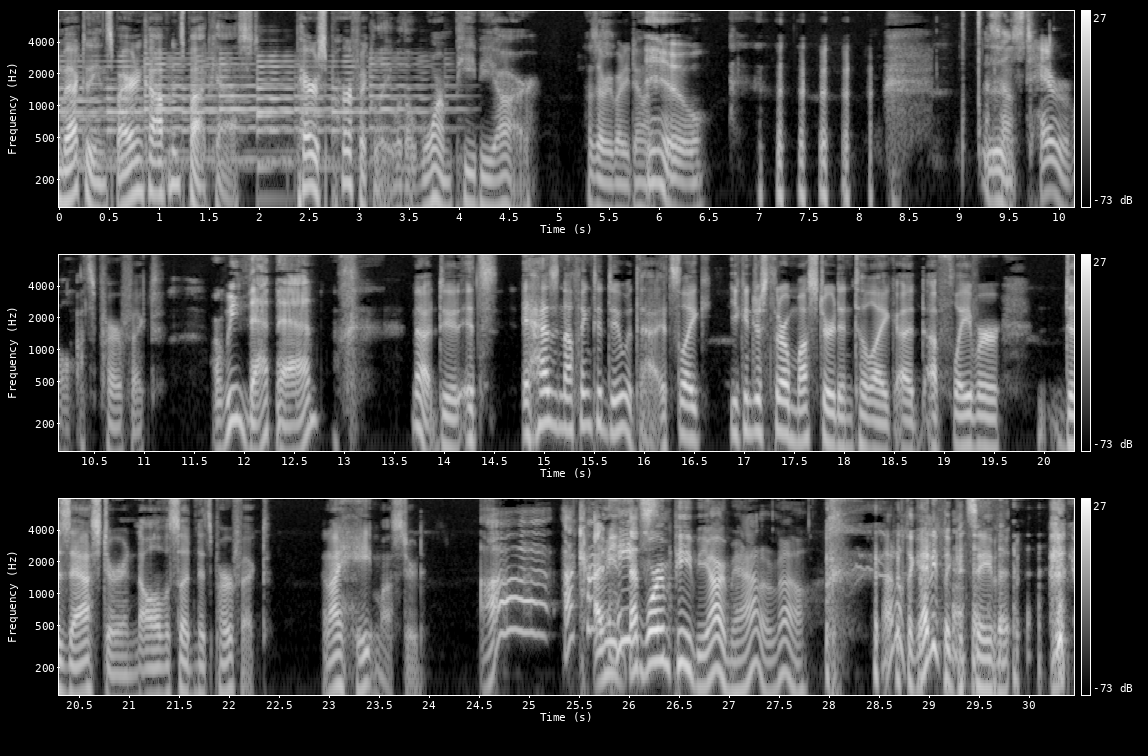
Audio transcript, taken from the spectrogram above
Welcome back to the Inspired Incompetence Podcast. Pairs perfectly with a warm PBR. How's everybody doing? Ew. that sounds terrible. That's perfect. Are we that bad? No, dude, it's it has nothing to do with that. It's like you can just throw mustard into like a, a flavor disaster and all of a sudden it's perfect. And I hate mustard. Uh, I kind of I mean, hate that's- warm PBR, man. I don't know. I don't think anything could save it.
